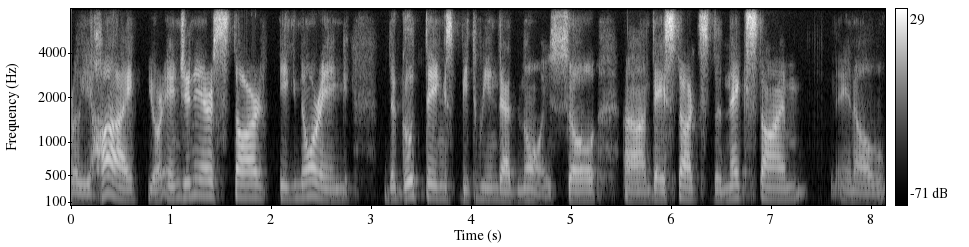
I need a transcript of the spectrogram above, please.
really high, your engineers start ignoring the good things between that noise. So uh, they start the next time you know,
